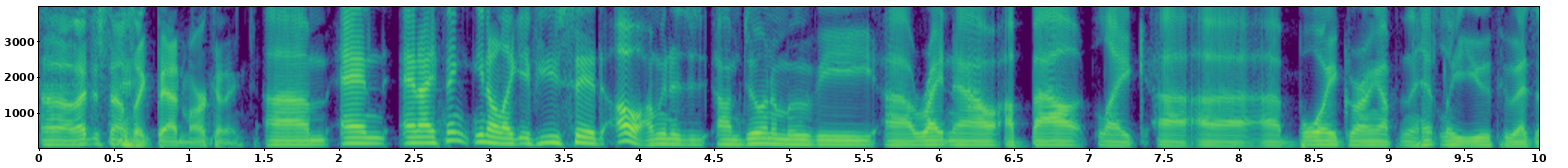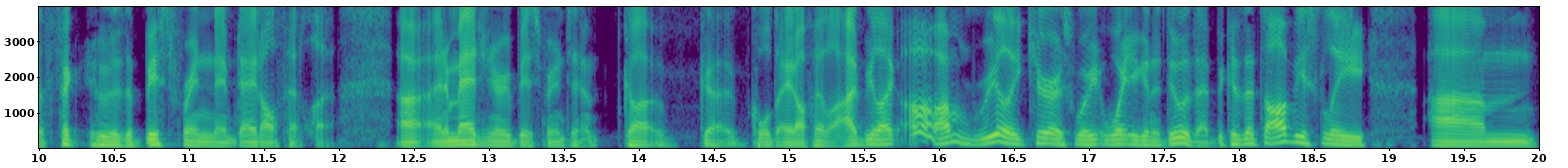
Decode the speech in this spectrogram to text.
Uh, that just sounds like bad marketing. Um, and and I think you know, like if you said, "Oh, I'm gonna do, I'm doing a movie uh, right now about like uh, a, a boy growing up in the Hitler Youth who has a fic- who has a best friend named Adolf Hitler, uh, an imaginary best friend to, Uh, called Adolf Hitler," I'd be like, "Oh, I'm really curious what, you're gonna do with that because that's obviously." Um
